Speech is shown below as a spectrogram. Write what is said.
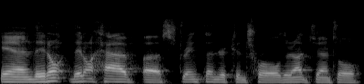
And they don't they don't have uh, strength under control. They're not gentle.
